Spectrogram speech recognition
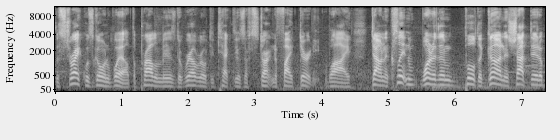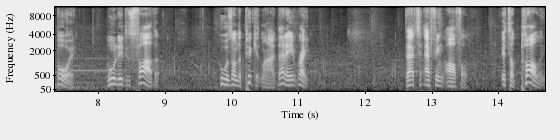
The strike was going well. The problem is the railroad detectives are starting to fight dirty. Why? Down in Clinton, one of them pulled a gun and shot dead a boy. Wounded his father, who was on the picket line. That ain't right. That's effing awful. It's appalling.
